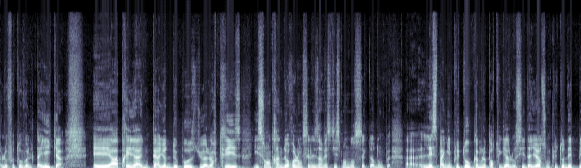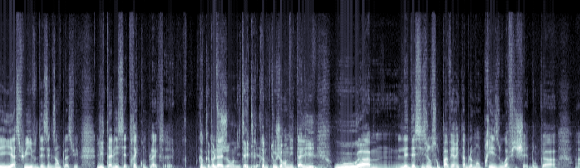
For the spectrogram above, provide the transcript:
le photovoltaïque. Et après à une période de pause due à leur crise, ils sont en train de relancer les investissements dans ce secteur. Donc euh, l'Espagne est plutôt, comme le Portugal aussi d'ailleurs, sont plutôt des pays à suivre, des exemples à suivre. L'Italie, c'est très complexe. euh, Comme, Comme toujours en Italie. comme toujours en Italie, où euh, les décisions ne sont pas véritablement prises ou affichées. Donc euh, euh,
